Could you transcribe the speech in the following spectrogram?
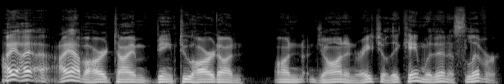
I I, I have a hard time being too hard on on John and Rachel. They came within a sliver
